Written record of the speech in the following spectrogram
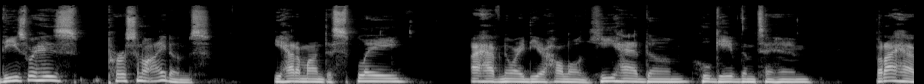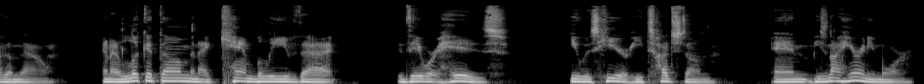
These were his personal items. He had them on display. I have no idea how long he had them, who gave them to him, but I have them now. And I look at them and I can't believe that they were his. He was here, he touched them, and he's not here anymore.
